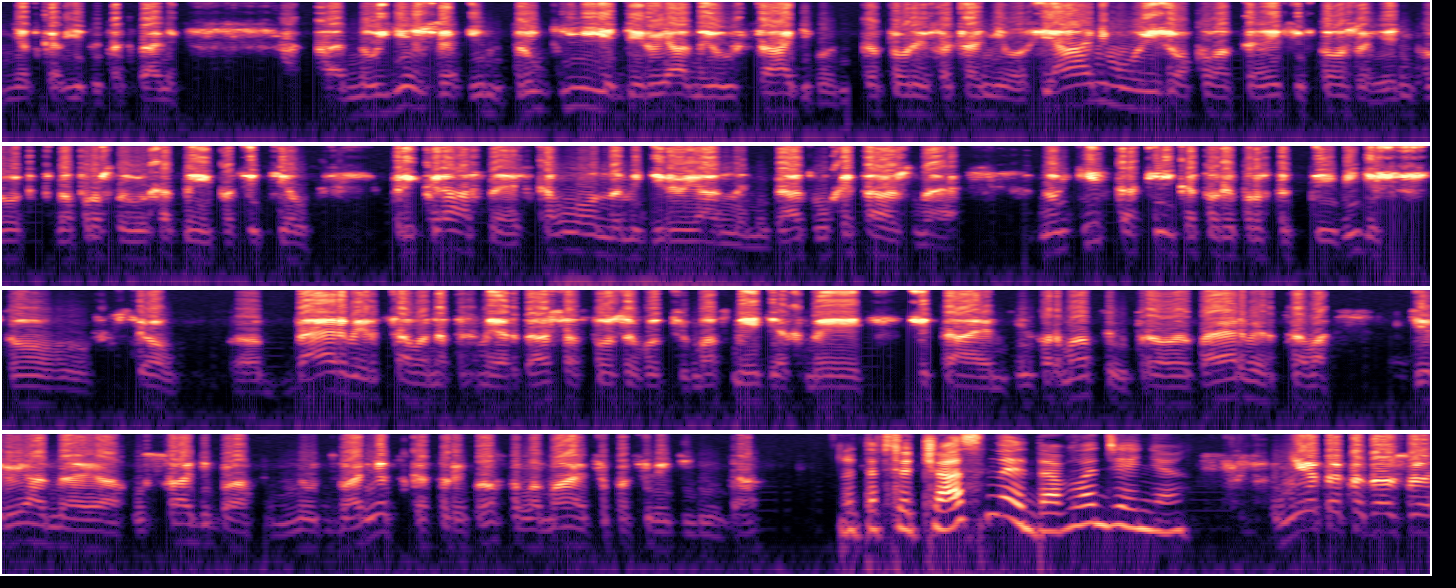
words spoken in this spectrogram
нет ковида и так далее. А, но есть же и другие деревянные усадьбы, которые сохранились. Я не уезжал около этих тоже, я вот на прошлые выходные посетил. Прекрасная, с колоннами деревянными, да, двухэтажная. Но есть такие, которые просто ты видишь, что все, э, Берверцева, например, да, сейчас тоже вот в масс-медиах мы читаем информацию про Берверцева, деревянная усадьба, ну, дворец, который просто ломается посередине, да. Это все частные, да, владения? Нет, это даже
